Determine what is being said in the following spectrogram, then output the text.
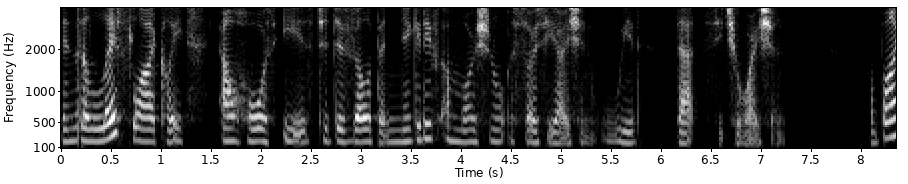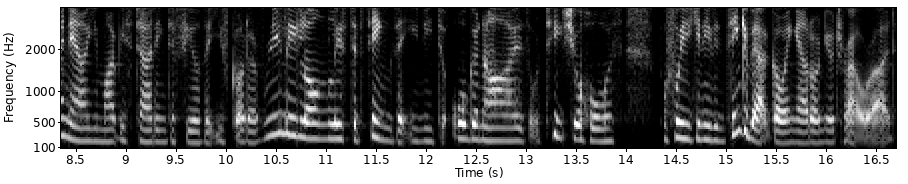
then the less likely our horse is to develop a negative emotional association with that situation. by now, you might be starting to feel that you've got a really long list of things that you need to organize or teach your horse before you can even think about going out on your trail ride.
